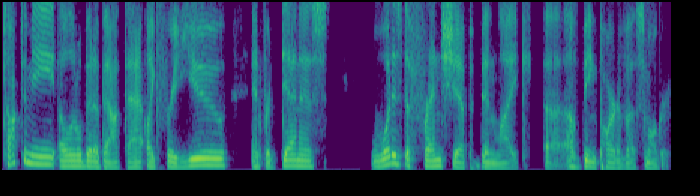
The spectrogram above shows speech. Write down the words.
talk to me a little bit about that like for you and for dennis what has the friendship been like uh, of being part of a small group?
